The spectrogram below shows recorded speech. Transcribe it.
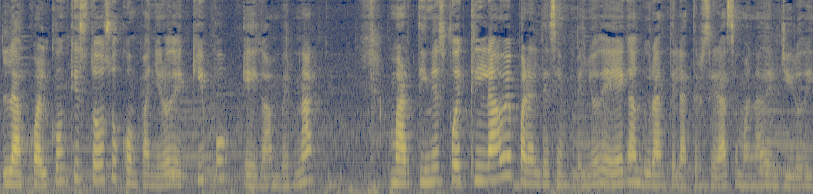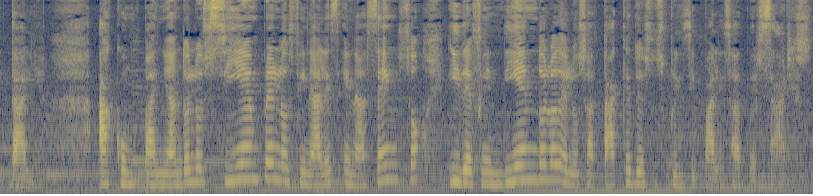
la cual conquistó su compañero de equipo Egan Bernal. Martínez fue clave para el desempeño de Egan durante la tercera semana del Giro de Italia, acompañándolo siempre en los finales en ascenso y defendiéndolo de los ataques de sus principales adversarios.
